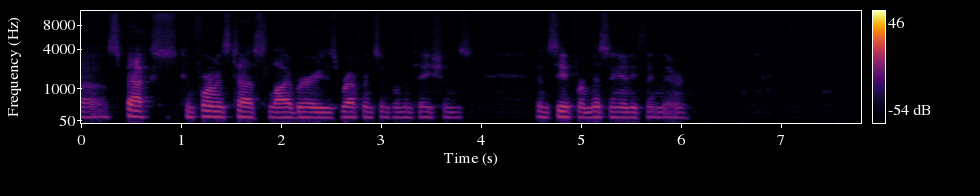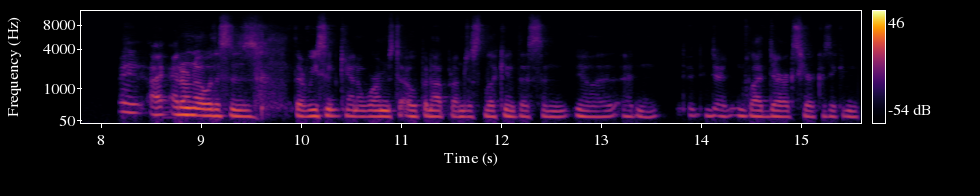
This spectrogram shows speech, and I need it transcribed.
uh, specs conformance tests libraries reference implementations and see if we're missing anything there I, I don't know. This is the recent can of worms to open up. I'm just looking at this, and you know, and I'm glad Derek's here because he can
